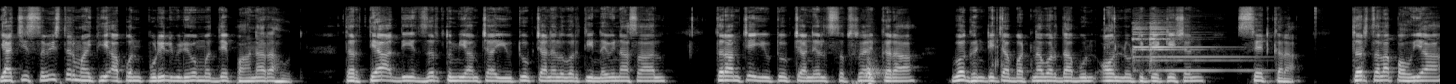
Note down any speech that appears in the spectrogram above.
याची सविस्तर माहिती आपण पुढील व्हिडिओमध्ये पाहणार आहोत. तर त्याआधी जर तुम्ही आमच्या यूट्यूब चॅनलवरती नवीन असाल तर आमचे यूट्यूब चॅनल सबस्क्राईब करा. व घंटेच्या बटनावर दाबून ऑल नोटिफिकेशन सेट करा. तर चला पाहूया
